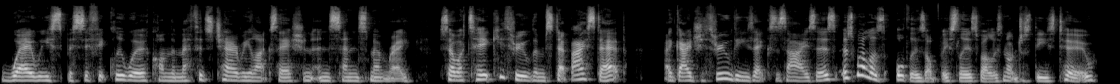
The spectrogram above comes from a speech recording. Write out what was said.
where we specifically work on the methods chair relaxation and sense memory. So I take you through them step by step. I guide you through these exercises, as well as others, obviously, as well. It's not just these two.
